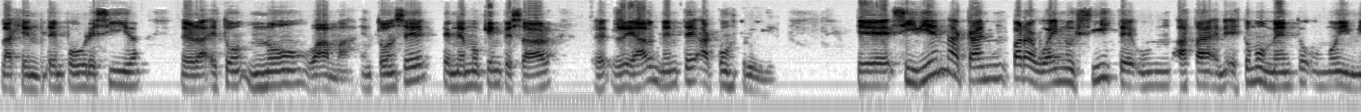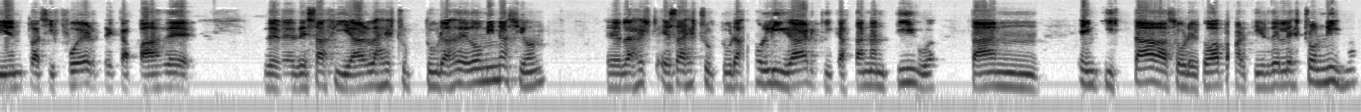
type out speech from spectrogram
la gente empobrecida, ¿verdad? Esto no va más. Entonces tenemos que empezar eh, realmente a construir. Si bien acá en Paraguay no existe un, hasta en estos momentos un movimiento así fuerte, capaz de desafiar las estructuras de dominación, eh, esas estructuras oligárquicas tan antiguas, tan enquistadas, sobre todo a partir del estronismo,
